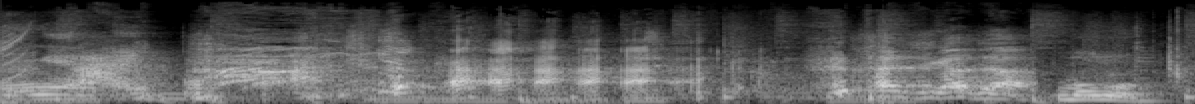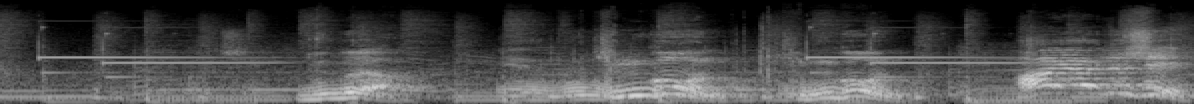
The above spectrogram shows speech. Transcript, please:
조용히 해. 다시 가자. 모모. 그렇지. 누구야? 얘는 뭐 김고은. 김고은. 아, 이 아저씨.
